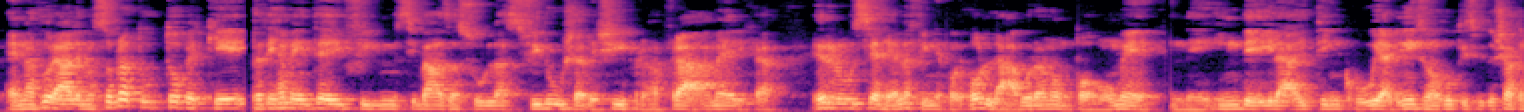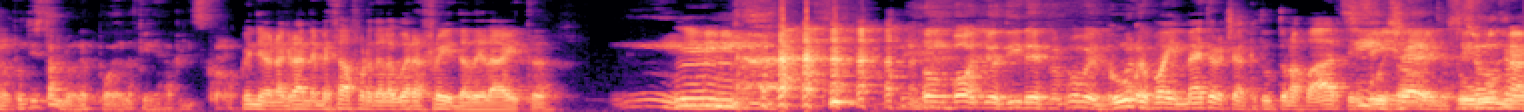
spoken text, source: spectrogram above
è naturale, ma soprattutto perché praticamente il film si basa sulla sfiducia reciproca fra America e Russia che alla fine poi collaborano un po' come in Daylight in cui all'inizio sono tutti sfiduciati nel di stallone e poi alla fine capiscono. Quindi è una grande metafora della guerra fredda Daylight. Mm. non voglio dire proprio quello. Comunque, però... poi in Metro c'è anche tutta una parte sì, in cui certo, sono tra,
